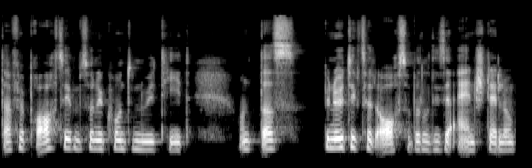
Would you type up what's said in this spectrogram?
Dafür braucht es eben so eine Kontinuität. Und das benötigt halt auch so ein bisschen diese Einstellung.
